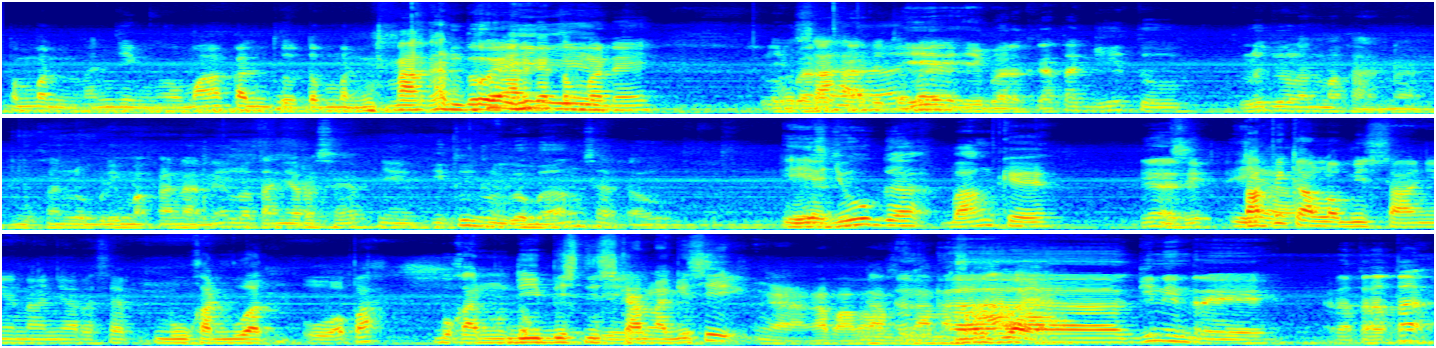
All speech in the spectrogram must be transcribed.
temen anjing mau makan tuh temen. makan tuh ya harga Iya. temen ya usaha Ibarat, iya, ibarat kata gitu. Lu jualan makanan, bukan lu beli makanannya, lu tanya resepnya. Itu juga bangsa tau. Iya juga, bangke. Iya sih? Tapi Iya. kalau misalnya nanya resep bukan buat oh, apa bukan untuk dibisniskan iya. lagi sih nggak nggak apa-apa. Menurut gua ya. Eh, gini Andre, rata-rata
